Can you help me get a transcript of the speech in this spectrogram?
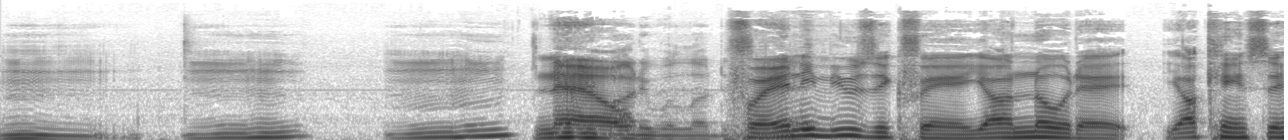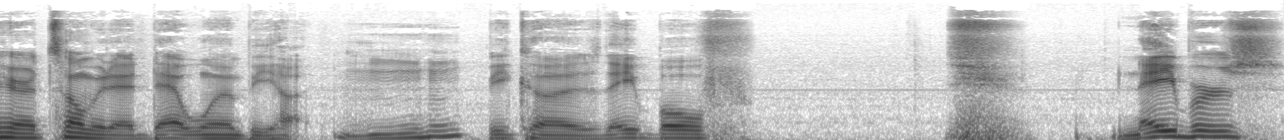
Mm. Mm-hmm. Mm-hmm. Now, Everybody would love to For any music fan, y'all know that y'all can't sit here and tell me that that wouldn't be hot. Mm-hmm. because they both neighbors.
